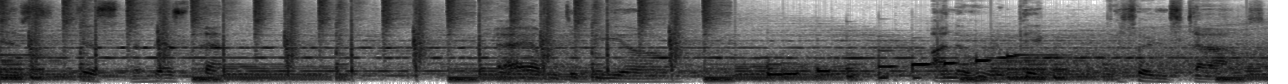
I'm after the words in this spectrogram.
Like the best this, the best that. I happen to be, uh, I know who to pick for certain styles.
